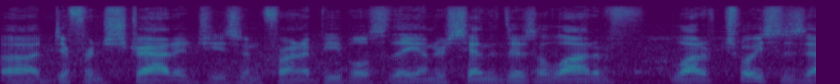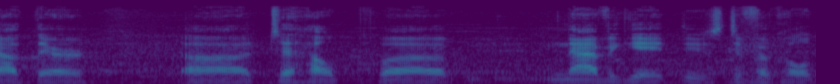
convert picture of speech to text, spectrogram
uh, different strategies in front of people so they understand that there's a lot of, lot of choices out there uh, to help uh, navigate these difficult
